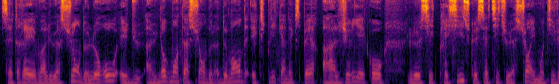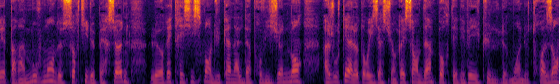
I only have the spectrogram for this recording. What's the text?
Cette réévaluation de l'euro est due à une augmentation de la demande, explique un expert à Algérie Eco. Le site précise que cette situation est motivée par un mouvement de sortie de personnes, le rétrécissement du canal d'approvisionnement, ajouté à l'autorisation récente d'importer des véhicules de moins de 3 ans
